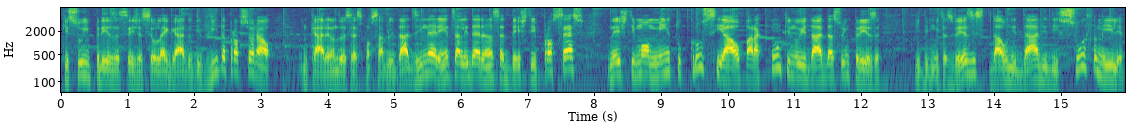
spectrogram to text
que sua empresa seja seu legado de vida profissional, encarando as responsabilidades inerentes à liderança deste processo neste momento crucial para a continuidade da sua empresa e de muitas vezes da unidade de sua família.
